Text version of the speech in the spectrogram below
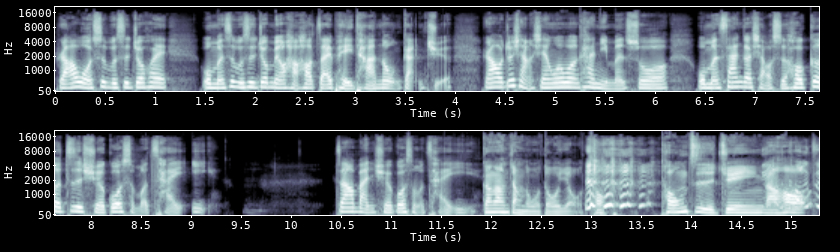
然后我是不是就会，我们是不是就没有好好栽培他那种感觉？然后我就想先问问看你们说，我们三个小时候各自学过什么才艺？张老板，你学过什么才艺？刚刚讲的我都有，童 童子军，然后童子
